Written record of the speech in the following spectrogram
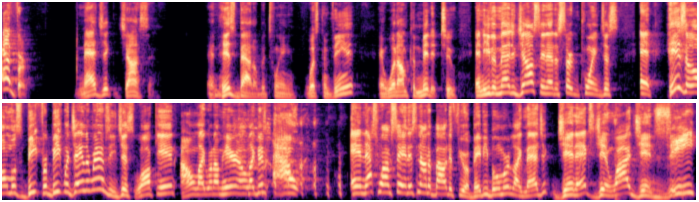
ever, Magic Johnson, and his battle between what's convenient and what I'm committed to. And even Magic Johnson at a certain point just and his are almost beat for beat with Jalen Ramsey. Just walk in, I don't like what I'm hearing, I don't like this, out. and that's why I'm saying it's not about if you're a baby boomer like Magic, Gen X, Gen Y, Gen Z,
